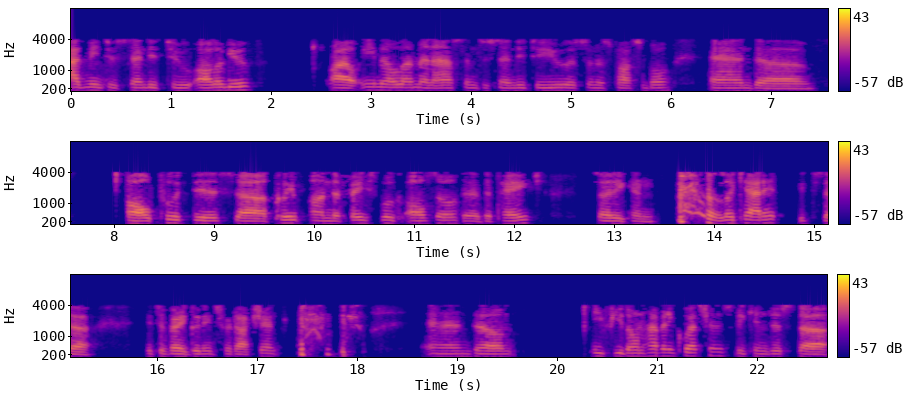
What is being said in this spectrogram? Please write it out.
admin to send it to all of you. I'll email them and ask them to send it to you as soon as possible. And uh, I'll put this uh, clip on the Facebook also, the, the page, so you can look at it. It's a, uh, it's a very good introduction. and um, if you don't have any questions, we can just uh,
